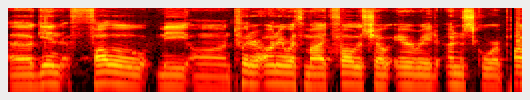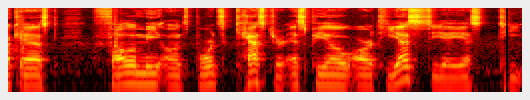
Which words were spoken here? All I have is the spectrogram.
Uh, again, follow me on Twitter, on air with Mike. Follow the show, air raid underscore podcast. Follow me on Sportscastr, S P O R T S C A S T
